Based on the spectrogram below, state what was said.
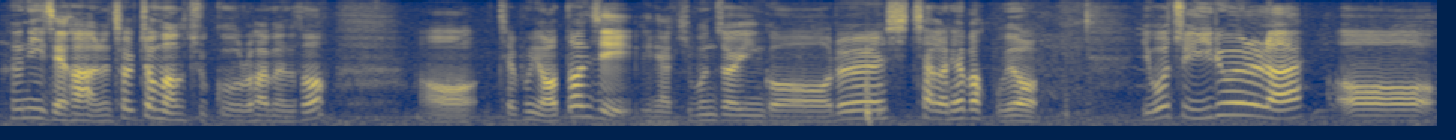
흔히 제가 아는 철조망 축구를 하면서 어, 제품이 어떤지 그냥 기본적인 거를 시착을 해봤고요. 이번 주 일요일 날 어,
